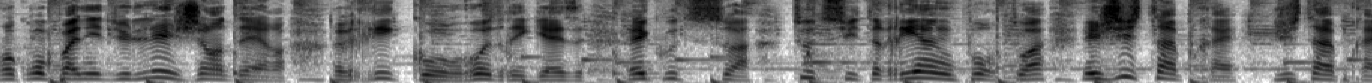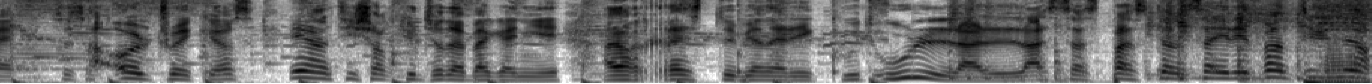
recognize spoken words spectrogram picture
en compagnie du légendaire Rico Rodriguez. Écoute ça tout de suite, rien que pour toi. Et juste après, juste après, ce sera All Trackers et un t-shirt Culture à gagner. Alors reste bien à l'écoute. Ouh ça se passe comme ça. Il est 21h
